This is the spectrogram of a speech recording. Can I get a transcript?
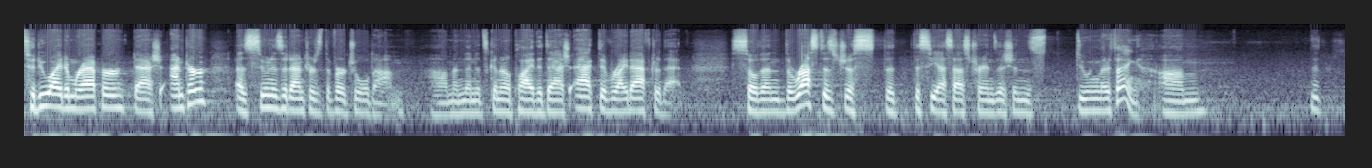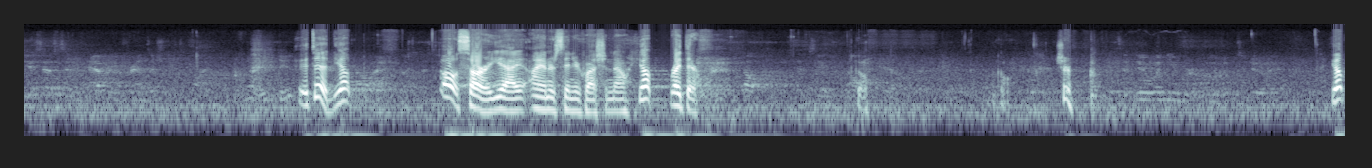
to-do item wrapper dash enter as soon as it enters the virtual DOM. Um, and then it's going to apply the dash active right after that. So then the rest is just the, the CSS transitions doing their thing. Um, it did, yep. Oh, sorry, yeah, I, I, understand your question now. Yep, right there. Go. Sure. Yep,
